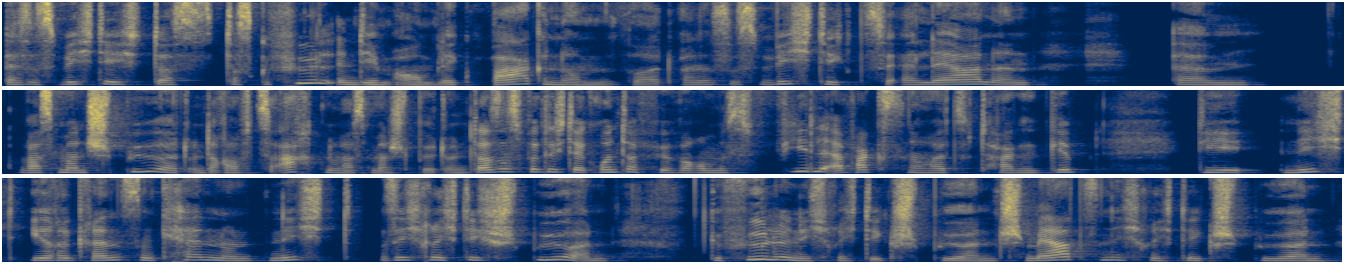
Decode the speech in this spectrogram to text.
es ist wichtig, dass das Gefühl in dem Augenblick wahrgenommen wird, weil es ist wichtig zu erlernen, ähm, was man spürt und darauf zu achten, was man spürt. Und das ist wirklich der Grund dafür, warum es viele Erwachsene heutzutage gibt, die nicht ihre Grenzen kennen und nicht sich richtig spüren, Gefühle nicht richtig spüren, Schmerz nicht richtig spüren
